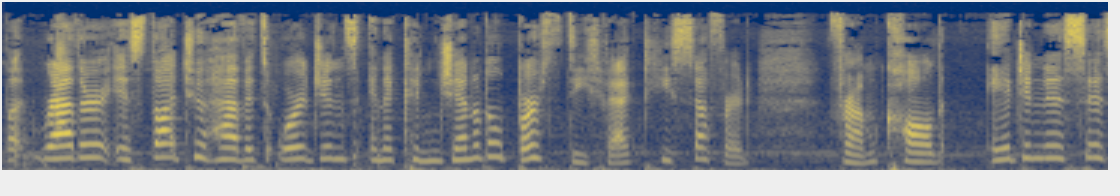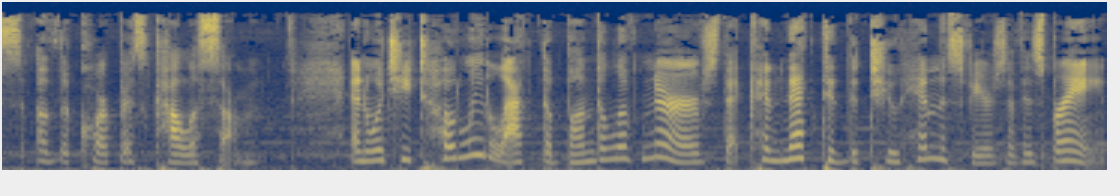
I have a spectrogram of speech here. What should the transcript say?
but rather is thought to have its origins in a congenital birth defect he suffered from called agenesis of the corpus callosum in which he totally lacked the bundle of nerves that connected the two hemispheres of his brain.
